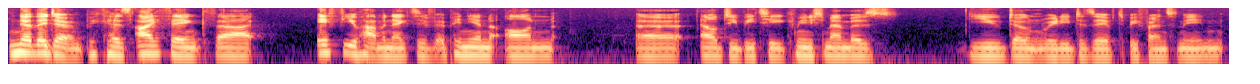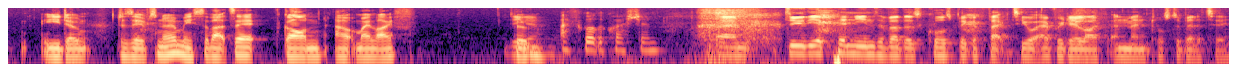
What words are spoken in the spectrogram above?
no, they don't, because I think that if you have a negative opinion on uh, LGBT community members, you don't really deserve to be friends with me, you don't deserve to know me. So that's it. Gone out of my life. Dina? I forgot the question. Um, do the opinions of others cause big effect to your everyday life and mental stability?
